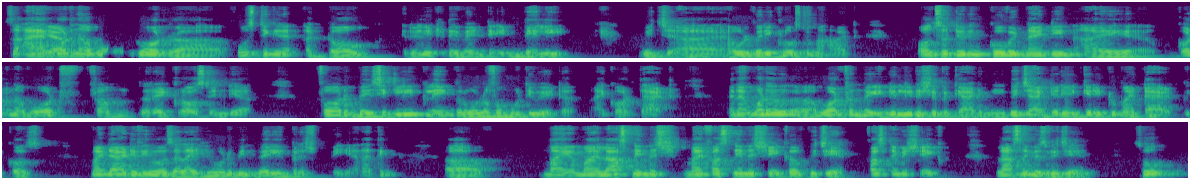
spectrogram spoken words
So i have yeah. got an award for uh, hosting a, a, dog related event in delhi which uh, i hold very close to my heart also during covid-19 i got an award from the red cross india for basically playing the role of a motivator. I got that. Then I got an award from the Indian Leadership Academy, which I dedicated to my dad because my dad, if he was alive, he would have been very impressed with me. And I think uh, my my last name is my first name is Shekhar Vijayan. First name is Shekhar, last name is Vijayan. So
